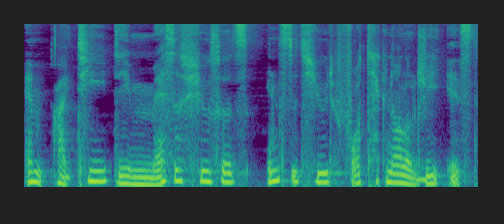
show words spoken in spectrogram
MIT, dem Massachusetts Institute for Technology ist.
